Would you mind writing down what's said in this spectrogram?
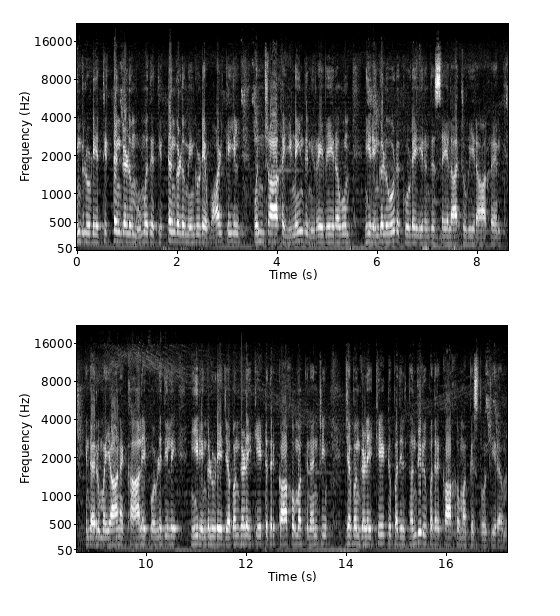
எங்களுடைய திட்டங்களும் உமது திட்டங்களும் எங்களுடைய வாழ்க்கையில் ஒன்றாக இணைந்து நிறைவேறவும் நீர் எங்களோடு கூட இருந்து செயலாற்றுவீராக. இந்த அருமையான காலை பொழுதிலே நீர் எங்களுடைய ஜெபங்களை கேட்டதற்காக உமக்கு நன்றி. ஜெபங்களை கேட்டு பதில் தந்திருப்பதற்காக உமக்கு ஸ்தோத்திரம்.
